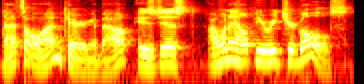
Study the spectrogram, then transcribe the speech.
That's all I'm caring about is just I want to help you reach your goals.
